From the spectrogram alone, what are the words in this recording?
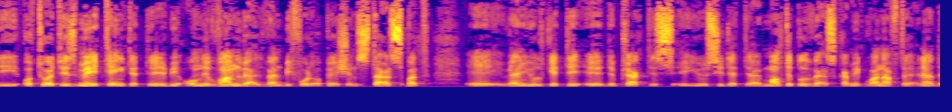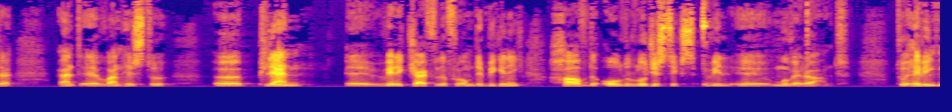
the authorities may think that there will be only one well when before the operation starts, but uh, when you look at the, uh, the practice, uh, you see that there are multiple wells coming one after another, and uh, one has to uh, plan uh, very carefully from the beginning how the, all the logistics will move around. To having,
